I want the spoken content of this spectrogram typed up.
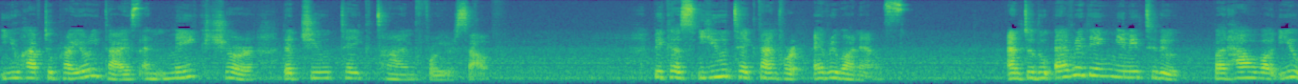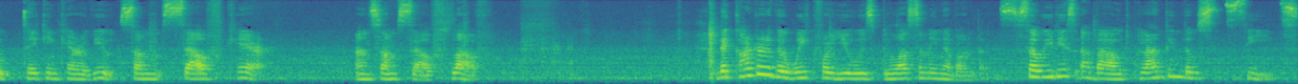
you have to prioritize and make sure that you take time for yourself. Because you take time for everyone else. And to do everything you need to do. But how about you taking care of you? Some self care and some self love. The card of the week for you is blossoming abundance. So it is about planting those seeds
